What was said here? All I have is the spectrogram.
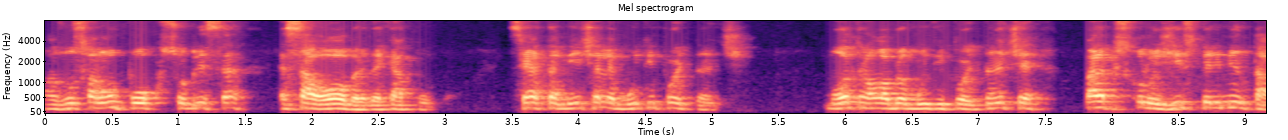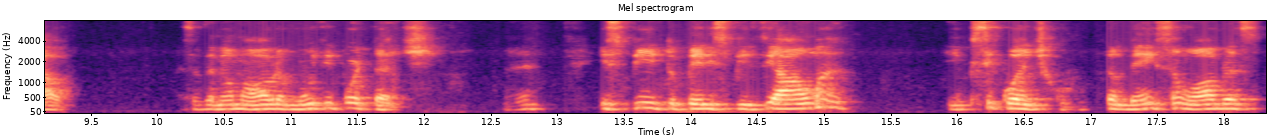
Nós vamos falar um pouco sobre essa, essa obra daqui a pouco. Certamente ela é muito importante. Uma outra obra muito importante é Parapsicologia Experimental. Essa também é uma obra muito importante. Né? Espírito, Perispírito e Alma, e Psiquântico, também são obras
